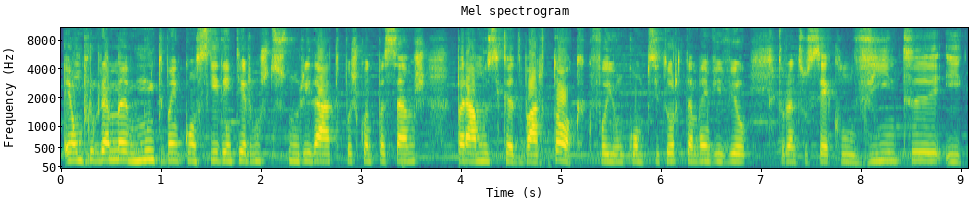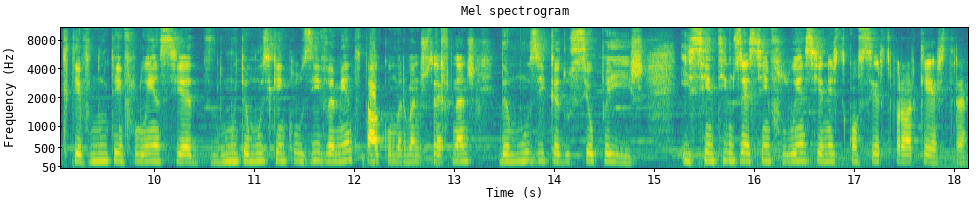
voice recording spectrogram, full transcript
É um programa muito bem conseguido em termos de sonoridade. Depois, quando passamos para a música de Bartók, que foi um compositor que também viveu durante o século XX e que teve muita influência de muita música, inclusivamente, tal como Armando José Fernandes, da música do seu país. E sentimos essa influência neste concerto para orquestra.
